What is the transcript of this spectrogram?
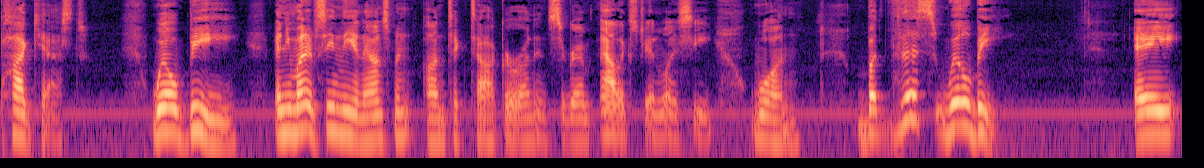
podcast will be and you might have seen the announcement on TikTok or on Instagram, Alex NYC1. But this will be a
